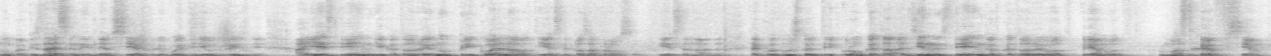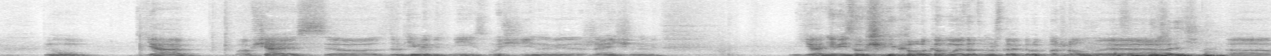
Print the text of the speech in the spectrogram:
ну, обязательные для всех в любой период жизни. А есть тренинги, которые, ну, прикольно, вот если по запросу, если надо. Так вот, мужской три круг это один из тренингов, который вот прям вот must have всем. Ну, я общаюсь э, с другими людьми, с мужчинами, с женщинами. Я не видел еще никого, кому этот мужской круг пошел бы... э, э,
